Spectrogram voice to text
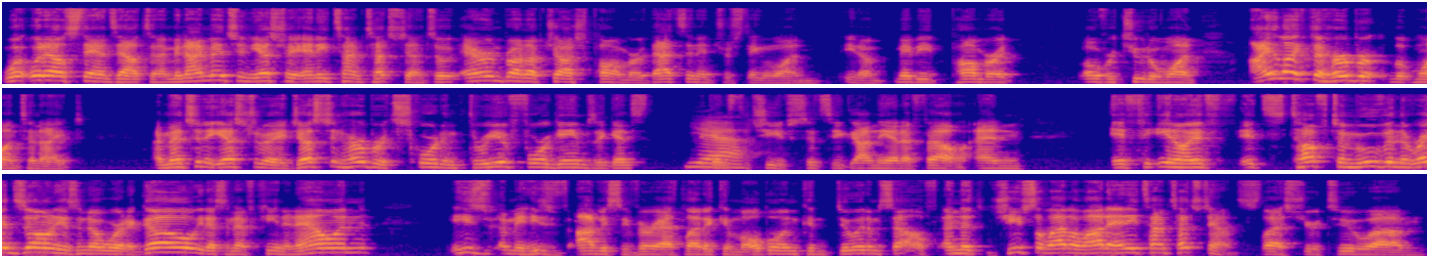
what, what else stands out tonight? I mean, I mentioned yesterday anytime touchdown. So Aaron brought up Josh Palmer. That's an interesting one. You know, maybe Palmer at over two to one. I like the Herbert one tonight. I mentioned it yesterday. Justin Herbert scored in three of four games against Yeah. against the Chiefs since he got in the NFL. And if you know, if it's tough to move in the red zone, he doesn't know where to go. He doesn't have Keenan Allen. He's, I mean, he's obviously very athletic and mobile and can do it himself. And the Chiefs allowed a lot of anytime touchdowns last year to, um,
